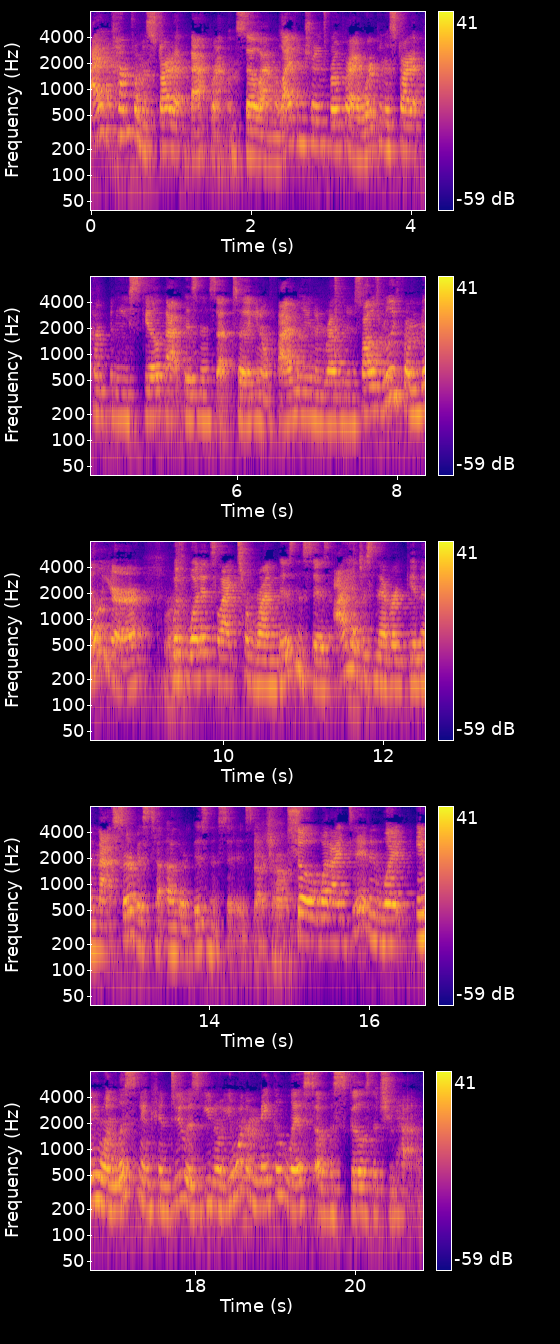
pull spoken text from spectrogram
I come from a startup background. So I'm a life insurance broker. I worked in a startup company, scaled that business up to, you know, five million in revenue. So I was really familiar with what it's like to run businesses. I had just never given that service to other businesses. Gotcha. So what I did and what anyone listening can do is, you know, you want to make a list of the skills that you have,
